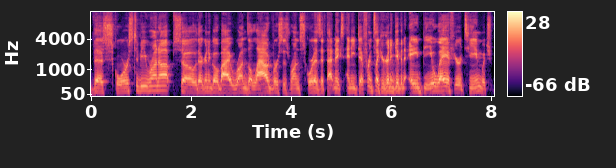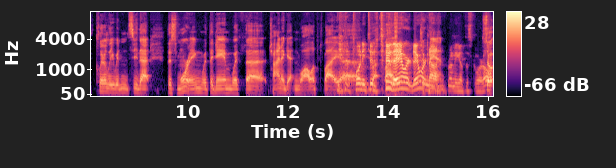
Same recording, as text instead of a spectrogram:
the scores to be run up, so they're going to go by runs allowed versus runs scored, as if that makes any difference. Like you're going to give an A B away if you're a team, which clearly we didn't see that this morning with the game with uh, China getting walloped by Yeah, uh, twenty-two by- to two. They weren't. They were Japan. not running up the score at all. So,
